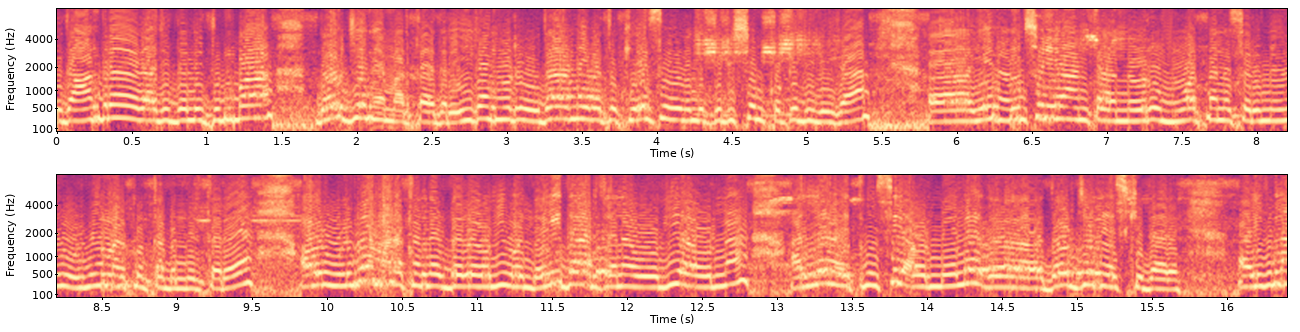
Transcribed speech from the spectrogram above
ಇದು ಆಂಧ್ರ ರಾಜ್ಯದಲ್ಲಿ ತುಂಬಾ ದೌರ್ಜನ್ಯ ಮಾಡ್ತಾ ಇದ್ದಾರೆ. ಈಗ ನೋಡಿ ಉದಾಹರಣೆ ಇವತ್ತು ಕೇಸು ಒಂದು ಪಿಟಿಷನ್ ಕೊಟ್ಟಿದ್ದೀವಿ ಈಗ. ಏನು ಅನುಸೂಯ ಅಂತ ಅನ್ನೋರು ಮೂವತ್ತನೇ ಸರಿ ಉಳುಮೆ ಮಾಡ್ಕೊಂತ ಬಂದಿರ್ತಾರೆ. ಅವರು ಉಳುಮೆ ಮಾಡೋ ಸಂದರ್ಭದಲ್ಲಿ ಹೋಗಿ ಒಂದ್ ಐದಾರು ಜನ ಹೋಗಿ ಅವ್ರನ್ನ ಅಲ್ಲೇ ಯತ್ನಿಸಿ ಅವ್ರ ಮೇಲೆ ದೌರ್ಜನ್ಯ ಎಸ್ಕಿದ್ದಾರೆ ಇದನ್ನ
